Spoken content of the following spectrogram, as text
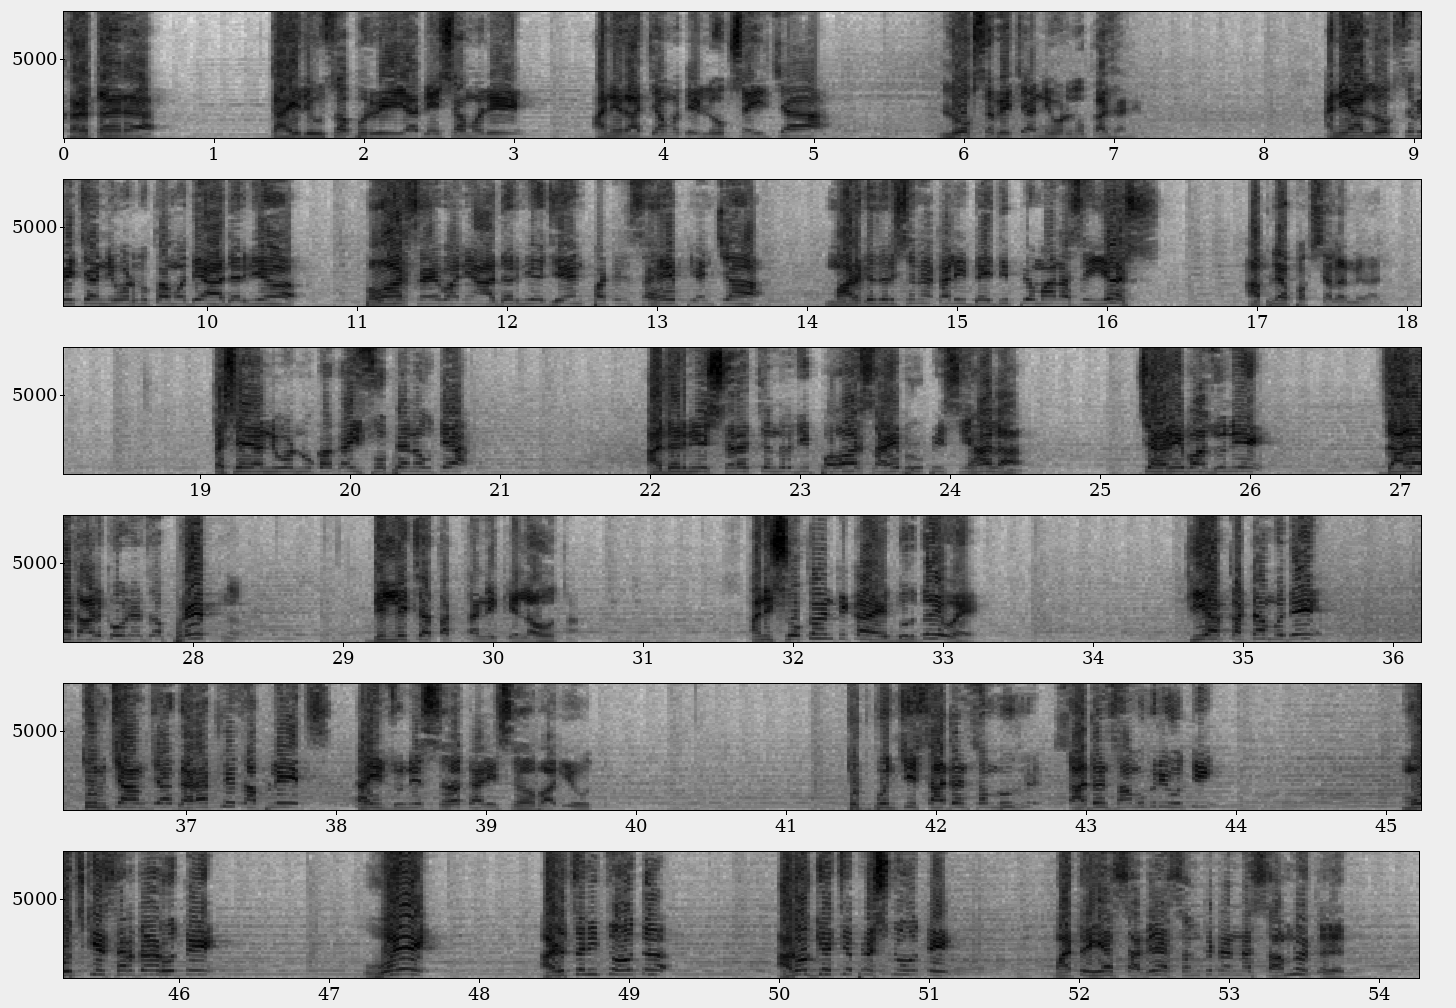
खरं तर काही दिवसापूर्वी या देशामध्ये आणि राज्यामध्ये लोकशाहीच्या लोकसभेच्या निवडणुका झाल्या. आणि या लोकसभेच्या निवडणुकामध्ये आदरणीय पवार साहेब आणि आदरणीय जयंत पाटील साहेब यांच्या मार्गदर्शनाखाली दैदिप्यमान असं यश आपल्या पक्षाला मिळालं. तशा या निवडणुका काही सोप्या नव्हत्या. आदरणीय शरदचंद्रजी पवार साहेब रूपी सिंहाला चारी बाजूने जाळ्यात अडकवण्याचा प्रयत्न दिल्लीच्या तख्ताने केला होता. आणि शोकांतिका आहे दुर्दैव आहे की या कटामध्ये तुमच्या आमच्या घरातलेच आपलेच काही जुने सहकारी सहभागी होते. तुटपुंची साधन सामुग्री साधन सामुग्री होती. मोजके सरदार होते. वय अडचणीचं होतं. आरोग्याचे प्रश्न होते. मात्र या सगळ्या संकटांना सामना करत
